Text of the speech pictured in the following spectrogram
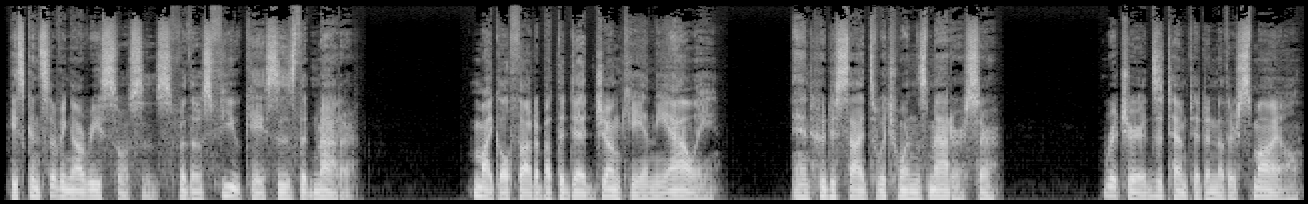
He's conserving our resources for those few cases that matter. Michael thought about the dead junkie in the alley. And who decides which ones matter, sir? Richards attempted another smile.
